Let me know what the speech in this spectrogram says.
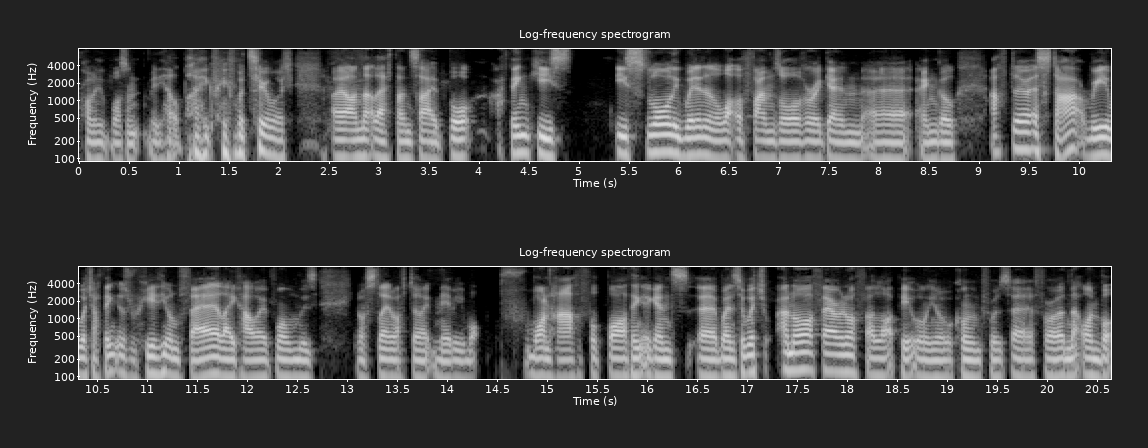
Probably wasn't really helped by Greenwood too much uh, on that left hand side, but I think he's he's slowly winning a lot of fans over again, uh, Engel. After a start, really, which I think was really unfair, like how everyone was, you know, slating after like maybe what one half of football, I think, against uh, Wednesday, which I know, fair enough. A lot of people, you know, were coming for us uh, for that one, but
